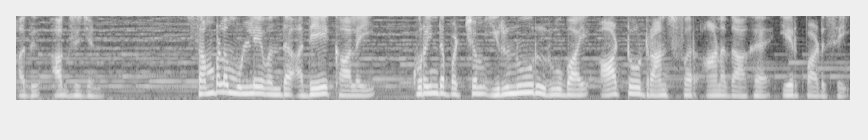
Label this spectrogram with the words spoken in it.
அது ஆக்சிஜன். சம்பளம் உள்ளே வந்த அதே காலை குறைந்தபட்சம் இருநூறு ரூபாய் ஆட்டோ டிரான்ஸ்ஃபர் ஆனதாக ஏற்பாடு செய்.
